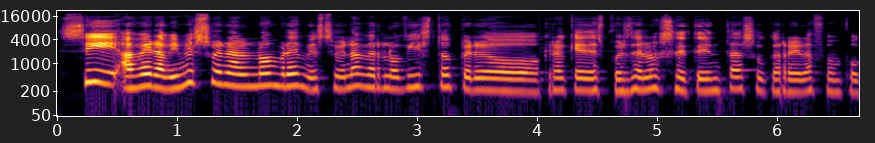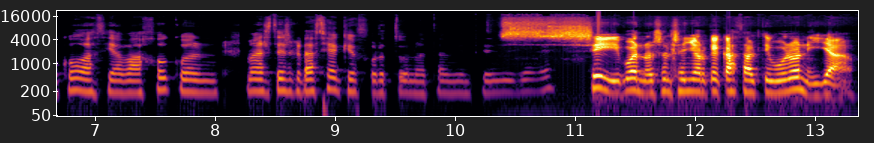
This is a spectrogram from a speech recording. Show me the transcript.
Sí, a ver, a mí me suena el nombre, me suena haberlo visto, pero creo que después de los 70 su carrera fue un poco hacia abajo con más desgracia que fortuna, también te digo. ¿eh? Sí, bueno, es el señor que caza al tiburón y ya,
